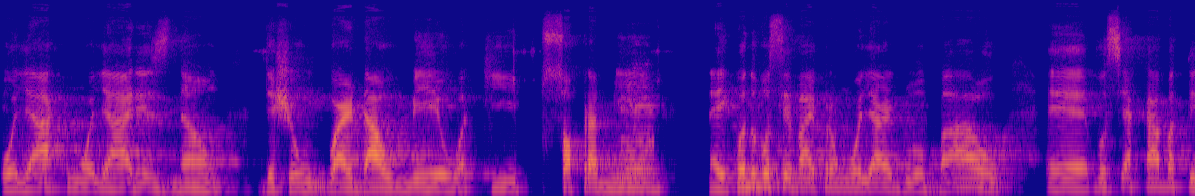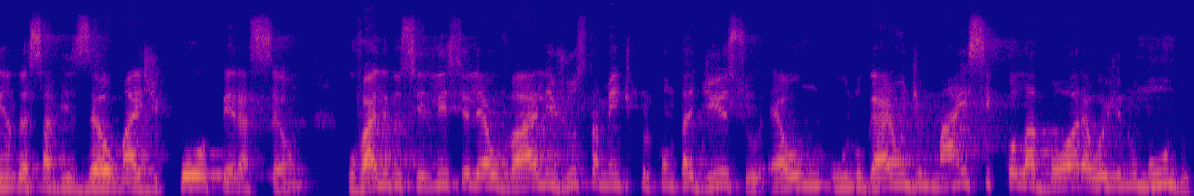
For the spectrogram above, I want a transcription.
olhar com olhares, não, deixa eu guardar o meu aqui só para mim. É. E quando você vai para um olhar global, é, você acaba tendo essa visão mais de cooperação. O Vale do Silício ele é o vale justamente por conta disso. É o, o, lugar onde mais se colabora hoje no mundo.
